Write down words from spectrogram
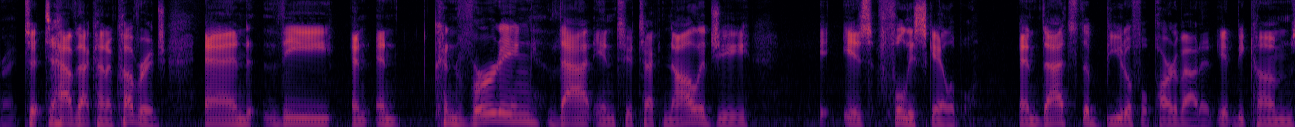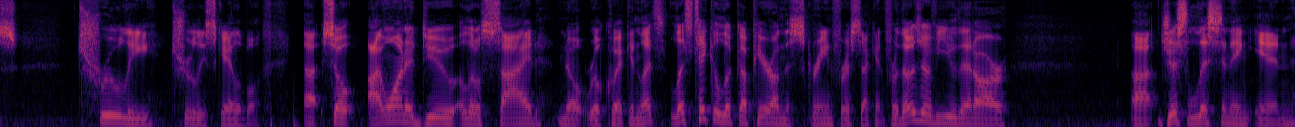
Right. to, to have that kind of coverage. And the and and converting that into technology is fully scalable. And that's the beautiful part about it. It becomes truly truly scalable. Uh, so i want to do a little side note real quick and let's let's take a look up here on the screen for a second. For those of you that are uh, just listening in,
